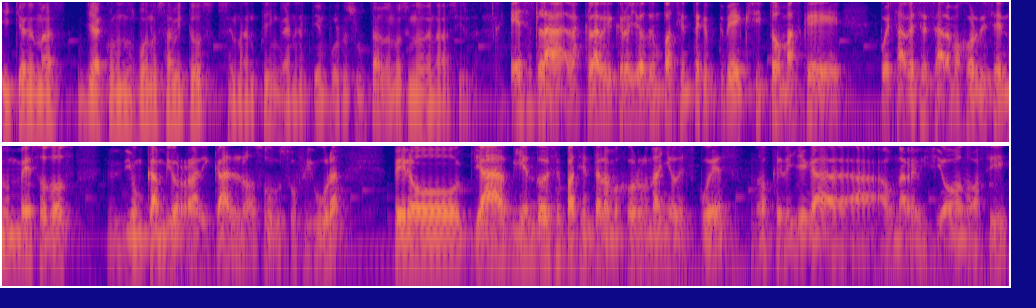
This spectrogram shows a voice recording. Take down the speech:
y que además ya con unos buenos hábitos se mantenga en el tiempo el resultado, ¿no? Si no de nada sirve. Esa es la, la clave, creo yo, de un paciente de éxito, más que, pues a veces a lo mejor dice en un mes o dos dio un cambio radical, ¿no? Su, su figura. Pero ya viendo ese paciente a lo mejor un año después, ¿no? Que le llega a, a una revisión o así,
